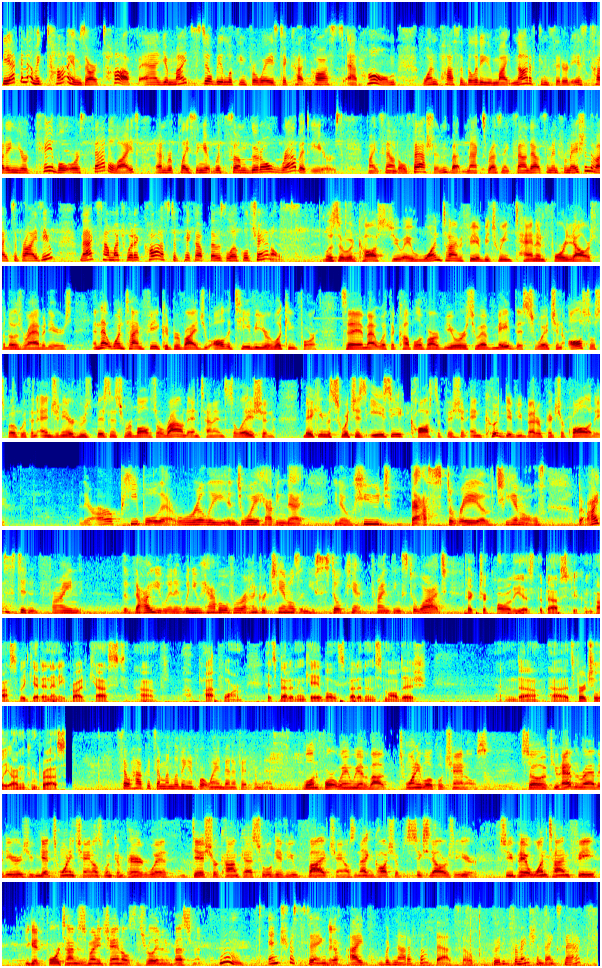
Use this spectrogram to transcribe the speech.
The economic times are tough, and you might still be looking for ways to cut costs at home. One possibility you might not have considered is cutting your cable or satellite and replacing it with some good old rabbit ears. Might sound old-fashioned, but Max Resnick found out some information that might surprise you. Max, how much would it cost to pick up those local channels? Melissa, it would cost you a one-time fee of between 10 and $40 for those rabbit ears. And that one-time fee could provide you all the TV you're looking for. Today I met with a couple of our viewers who have made this switch and also spoke with an engineer whose business revolves around antenna installation, making the switches easy, cost-efficient, and could give you better picture quality. There are people that really enjoy having that, you know, huge, vast array of channels, but I just didn't find the value in it when you have over 100 channels and you still can't find things to watch. Picture quality is the best you can possibly get in any broadcast uh, platform. It's better than cable, it's better than small dish, and uh, uh, it's virtually uncompressed. So how could someone living in Fort Wayne benefit from this? Well, in Fort Wayne, we have about 20 local channels. So if you have the rabbit ears, you can get 20 channels when compared with Dish or Comcast, who will give you five channels, and that can cost you up to $60 a year. So you pay a one-time fee, you get four times as many channels. It's really an investment. Hmm, interesting. Yeah. I would not have thought that, so good information. Thanks, Max.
